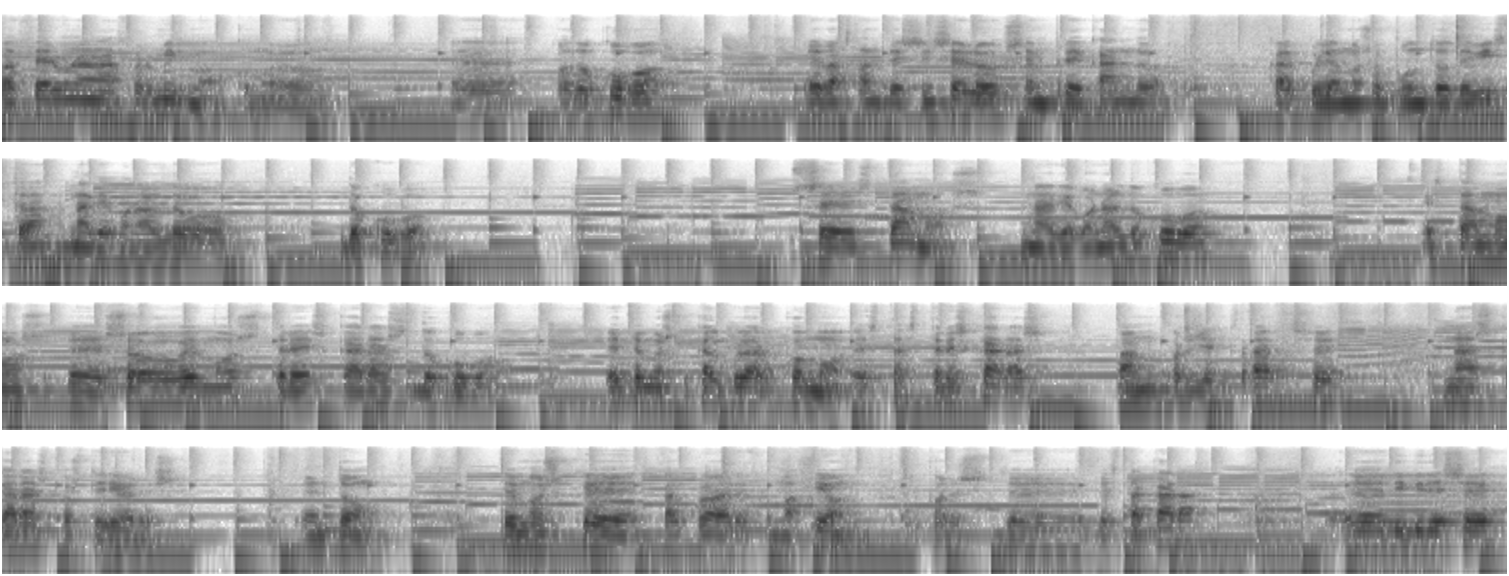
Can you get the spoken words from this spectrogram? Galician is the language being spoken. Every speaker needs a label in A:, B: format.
A: facer un anaformismo como eh, o do cubo é bastante sinxelo sempre cando calculemos o punto de vista na diagonal do, do cubo. Se estamos na diagonal do cubo, estamos eh, só vemos tres caras do cubo e temos que calcular como estas tres caras van proyectarse nas caras posteriores. Entón, temos que calcular a deformación por este, desta cara eh, divídese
